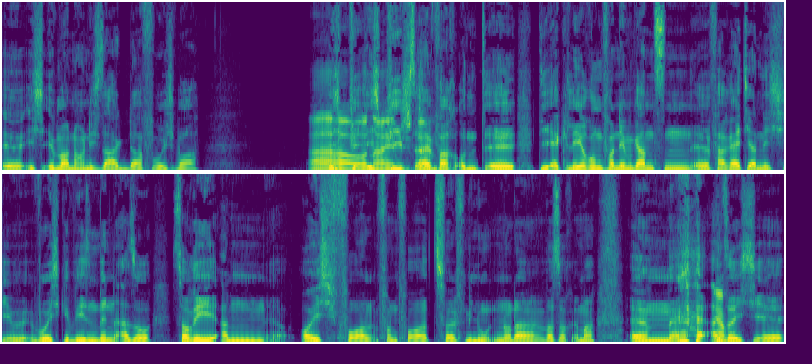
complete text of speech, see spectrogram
äh, ich immer noch nicht sagen darf, wo ich war. Ah, ich, oh ich nein, piep's stimmt. einfach. Und äh, die Erklärung von dem Ganzen äh, verrät ja nicht, wo ich gewesen bin. Also sorry an euch vor, von vor zwölf Minuten oder was auch immer. Ähm, also ja. ich äh,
